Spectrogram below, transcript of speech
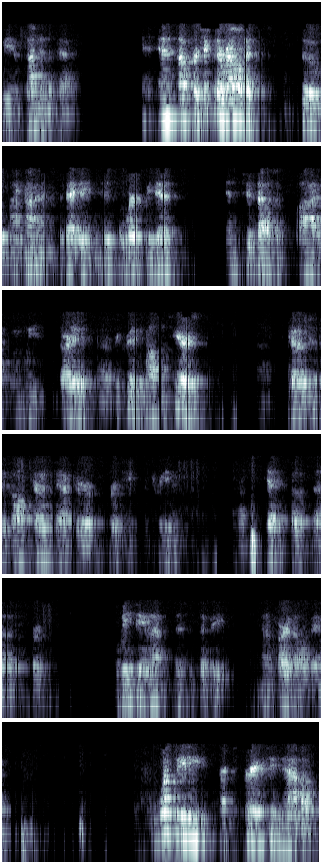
we have done in the past. And of particular relevance to my comments today is the work we did in 2005 when we started uh, recruiting volunteers uh, to go to the Gulf Coast after Hurricane Katrina um, hit both uh, Louisiana, Mississippi, and a part of Alabama. What we are experiencing now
